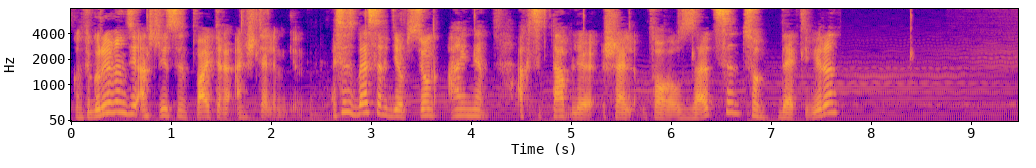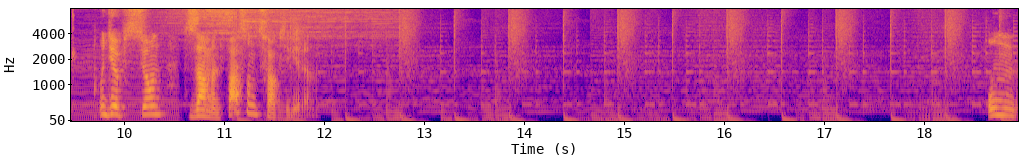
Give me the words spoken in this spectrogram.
Konfigurieren Sie anschließend weitere Einstellungen. Es ist besser, die Option eine akzeptable Shell voraussetzen zu deaktivieren und die Option Zusammenfassung zu aktivieren. Um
